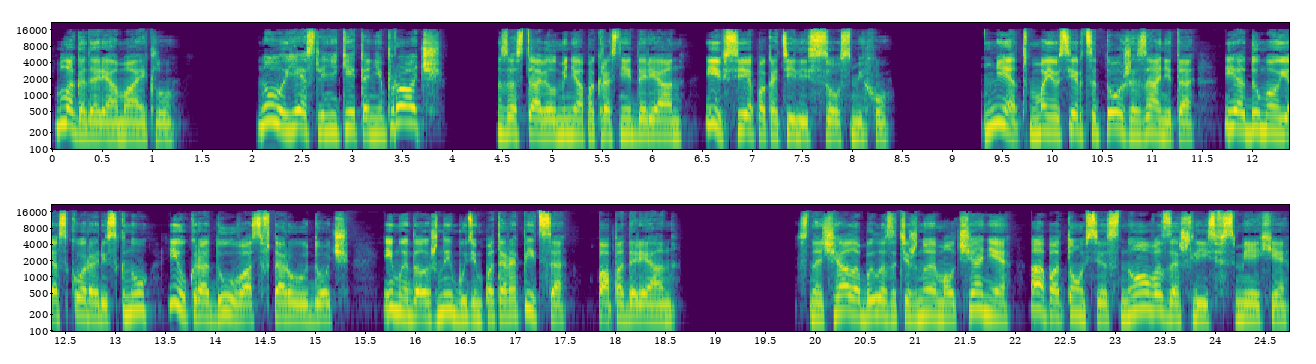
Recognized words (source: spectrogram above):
благодаря Майклу. «Ну, если Никита не прочь...» Заставил меня покраснеть Дариан, и все покатились со смеху. «Нет, мое сердце тоже занято. Я думаю, я скоро рискну и украду у вас вторую дочь. И мы должны будем поторопиться, папа Дариан». Сначала было затяжное молчание, а потом все снова зашлись в смехе.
